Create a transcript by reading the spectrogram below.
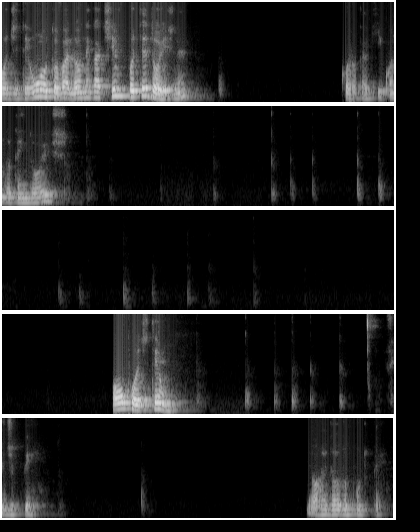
Pode ter um outro valor negativo, pode ter dois, né? Vou colocar aqui quando tem dois. Ou pode ter um. F de P. E ao redor do ponto P.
